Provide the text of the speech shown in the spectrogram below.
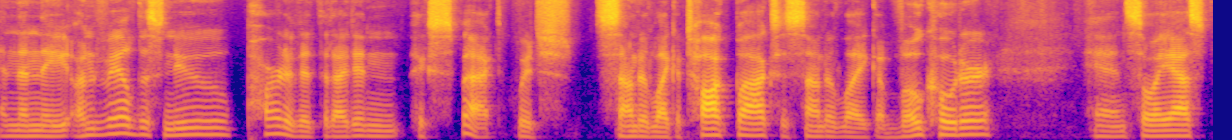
And then they unveiled this new part of it that I didn't expect, which sounded like a talk box. It sounded like a vocoder. And so I asked,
